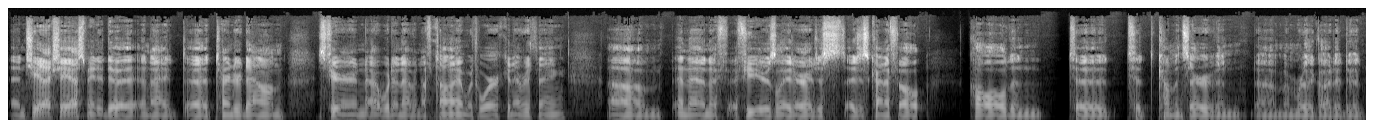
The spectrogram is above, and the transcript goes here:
and she had actually asked me to do it, and I uh, turned her down, fearing I wouldn't have enough time with work and everything. Um, and then a, f- a few years later, I just I just kind of felt called and to to come and serve, and um, I'm really glad I did.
